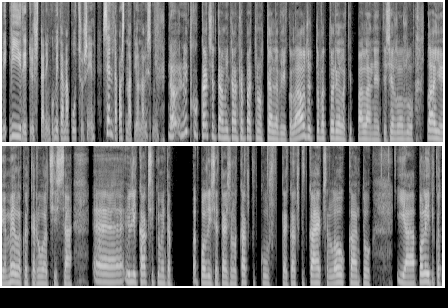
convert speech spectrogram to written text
vi- viiritystä, niin kuin mitä mä kutsusin. Sen tapasta nationalismia. No nyt kun katsotaan, mitä on tapahtunut tällä viikolla. Autot ovat todellakin palanneet ja siellä on ollut laajoja melkoita Ruotsissa. Ää, yli 20 poliisia taisi olla 26 tai 28 loukkaantu ja poliitikot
